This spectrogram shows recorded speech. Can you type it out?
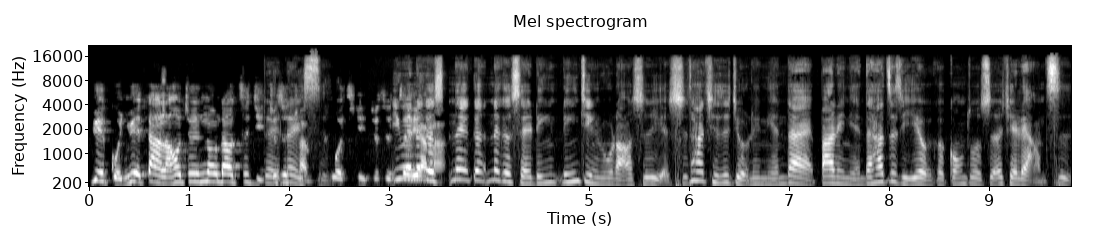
越滚越大，然后就是弄到自己就是喘不过气，就是。因为那个那个那个谁林林景如老师也是，他其实九零年代八零年代他自己也有一个工作室，而且两次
